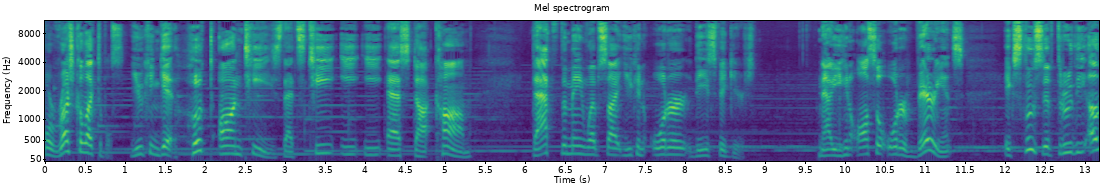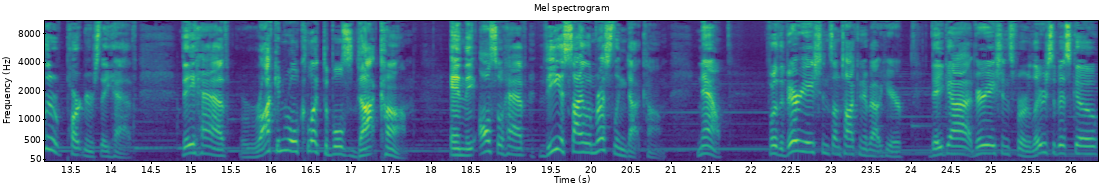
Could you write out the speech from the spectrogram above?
for Rush Collectibles, you can get Hooked on Tees. That's T E E S dot com. That's the main website. You can order these figures. Now, you can also order variants exclusive through the other partners they have. They have rockandrollcollectibles.com and Roll Collectibles dot com, and they also have theasylumwrestling.com. Now, for the variations I'm talking about here, they got variations for Larry Zbyszko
